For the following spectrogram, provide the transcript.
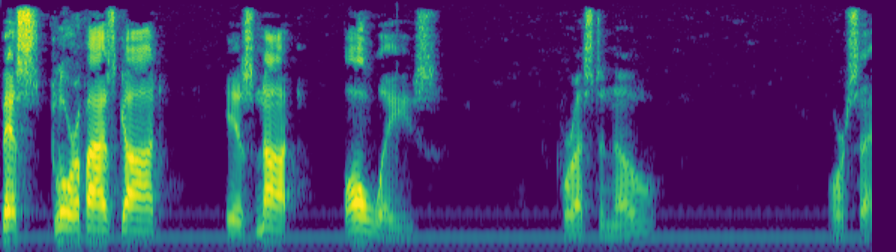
best glorifies God is not always for us to know or say.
